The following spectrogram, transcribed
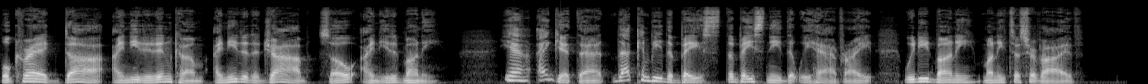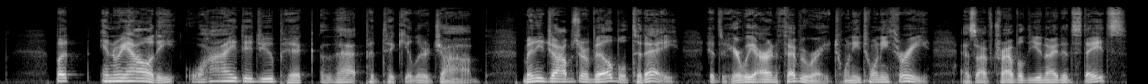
well, Craig, duh, I needed income. I needed a job, so I needed money. Yeah, I get that. That can be the base, the base need that we have, right? We need money, money to survive. In reality, why did you pick that particular job? Many jobs are available today. It's, here we are in February 2023. As I've traveled the United States,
